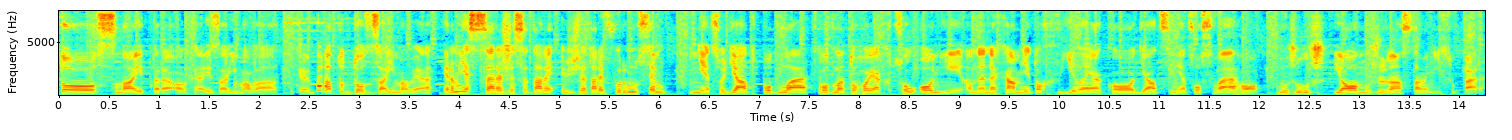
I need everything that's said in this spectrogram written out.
to Sniper, ok, zajímavé. Ok, vypadá to dost zajímavě. Jenom mě ser, že se tady, že tady furt musím něco dělat podle, podle podle toho, jak chcou oni a nenechá mě to chvíli jako dělat si něco svého. Můžu už, jo, můžu do nastavení, super.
